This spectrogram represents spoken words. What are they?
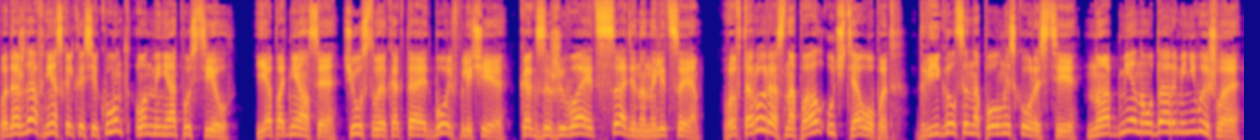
Подождав несколько секунд, он меня отпустил. Я поднялся, чувствуя, как тает боль в плече, как заживает ссадина на лице. Во второй раз напал, учтя опыт. Двигался на полной скорости, но обмена ударами не вышло.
